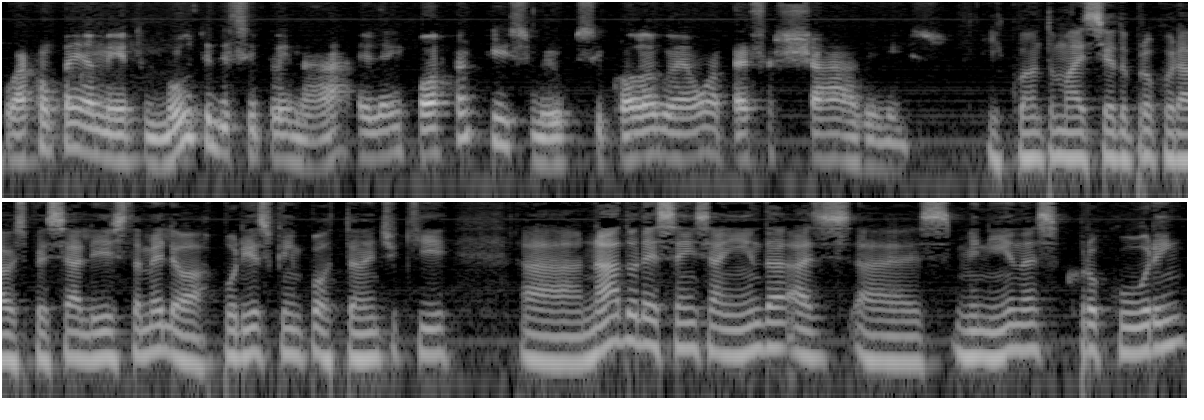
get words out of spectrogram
o acompanhamento multidisciplinar, ele é importantíssimo, e o psicólogo é uma peça-chave nisso. E quanto mais cedo procurar o especialista, melhor. Por isso que é importante que ah, na adolescência ainda, as, as meninas procurem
